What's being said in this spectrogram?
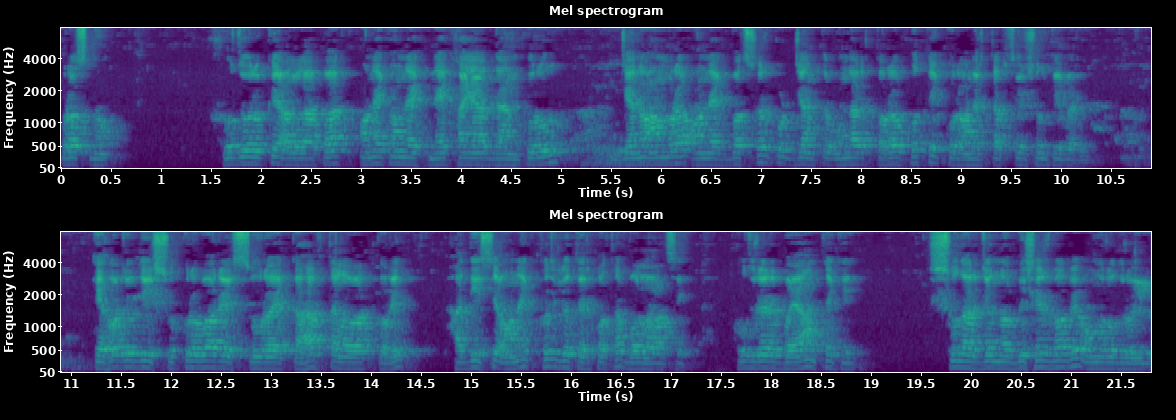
প্রশ্ন, হুজুরকে আল্লাহ পাক অনেক অনেক নেখায়া দান করুন, যেন আমরা অনেক বছর পর্যন্ত ওনার তরফ হতে কোরআনের তাফসির শুনতে পারি। কেহ যদি শুক্রবারে সুরায় কাহাফ তালাওয়াত করে, হাদিসে অনেক ফজিলতের কথা বলা আছে। হুজুরের বয়ান থেকে শোনার জন্য বিশেষভাবে অনুরোধ রইল।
